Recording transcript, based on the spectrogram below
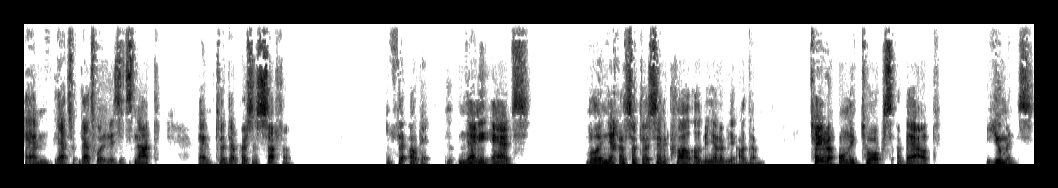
Um, that's that's what it is. It's not um, to the person suffer. Okay. then he adds, Torah only talks about humans.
